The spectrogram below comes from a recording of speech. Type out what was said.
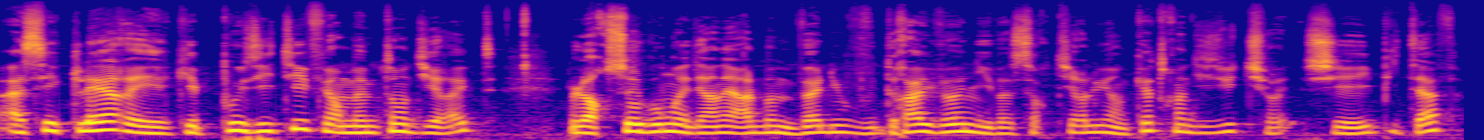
assez clair et qui est positif et en même temps direct. Leur second et dernier album, Value Driven, il va sortir lui en 98 chez Epitaph.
